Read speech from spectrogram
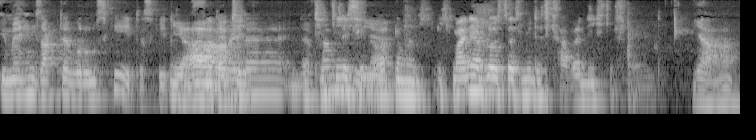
Immerhin sagt er, worum es geht. Es geht um ja, der, Ti der Titel ist in Ordnung. Ich meine ja bloß, dass mir das Cover nicht gefällt. Ja,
